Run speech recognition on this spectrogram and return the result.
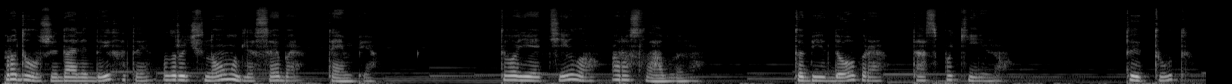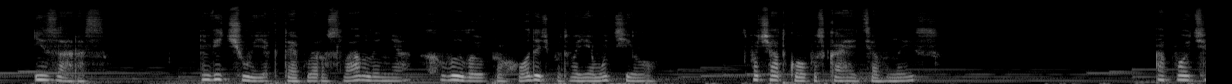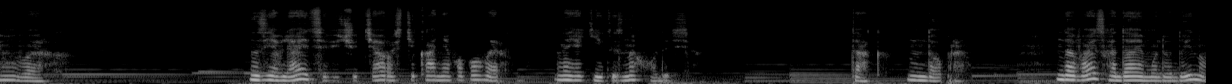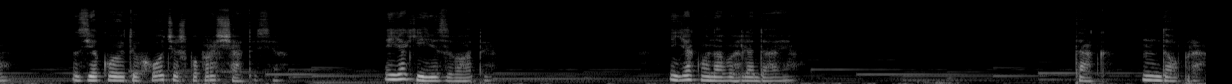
Продовжуй далі дихати в зручному для себе темпі. Твоє тіло розслаблено, тобі добре та спокійно. Ти тут і зараз. Відчуй, як тепле розслаблення хвилою проходить по твоєму тілу. Спочатку опускається вниз, а потім вверх. З'являється відчуття розтікання по поверхні, на якій ти знаходишся. Так, добре. Давай згадаємо людину, з якою ти хочеш попрощатися. І як її звати? І як вона виглядає? Так, добре.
